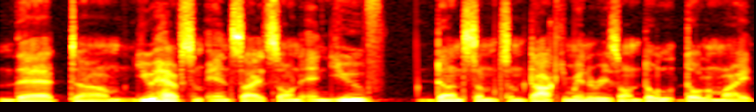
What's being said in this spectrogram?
that um, you have some insights on, and you've done some some documentaries on Dol- Dolemite.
